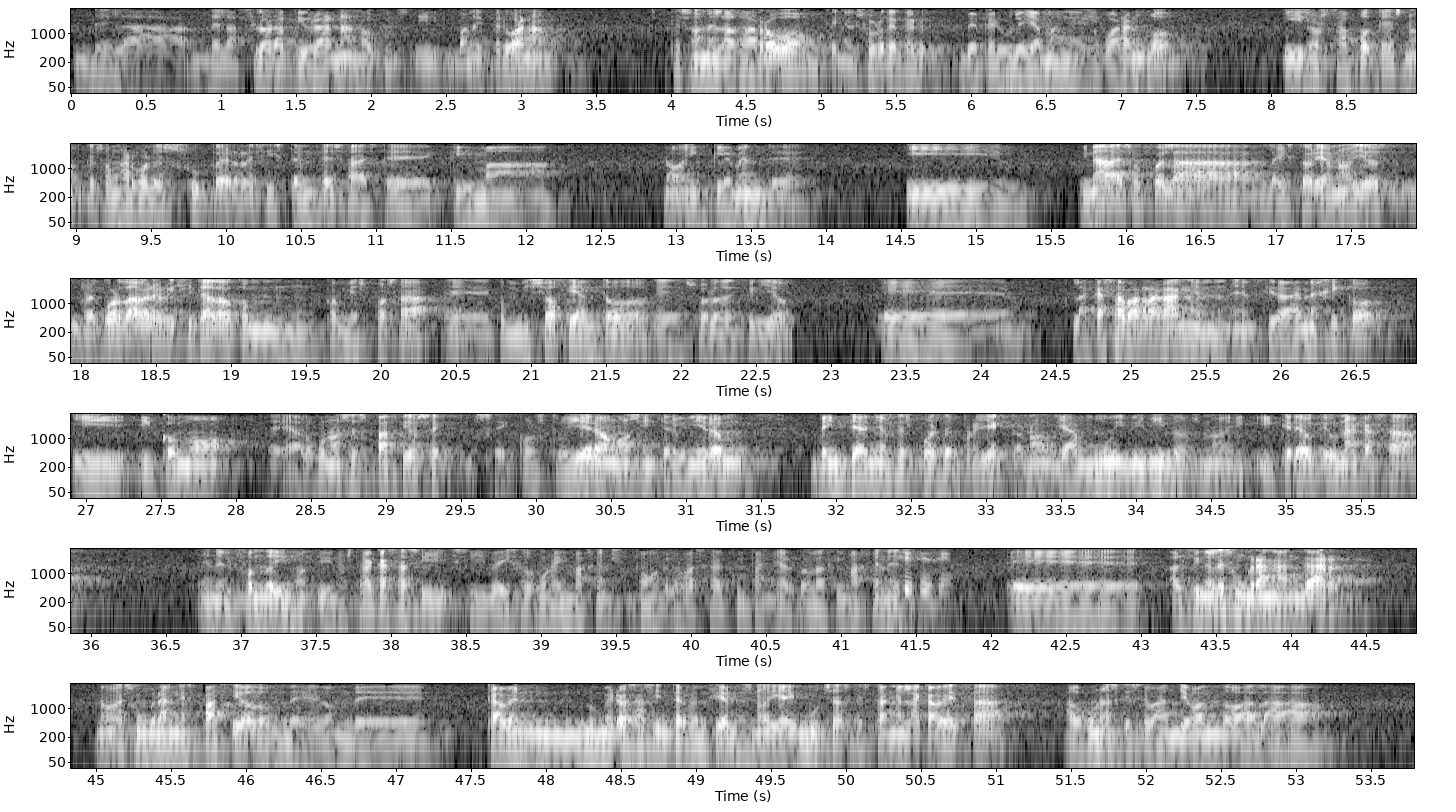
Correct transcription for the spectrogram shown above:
de, la, de la, flora piurana ¿no? y, bueno, y peruana, que son el algarrobo, que en el sur de Perú, de Perú le llaman el guarango, y los zapotes, ¿no? que son árboles súper resistentes a este clima ¿no? inclemente. Y, nada, eso fue la, historia, ¿no? Yo recuerdo haber visitado con, mi esposa, eh, con mi socia en todo, que suelo decir yo, eh, la Casa Barragán en, Ciudad de México y, cómo eh, algunos espacios se, construyeron o se intervinieron 20 años después del proyecto, ¿no? ya muy vividos. ¿no? Y, creo que una casa, en el fondo, y, nuestra casa, si, veis alguna imagen, supongo que lo vas a acompañar con las imágenes, sí, sí, sí. al final es un gran hangar ¿no? Es un gran espacio donde, donde caben numerosas intervenciones, ¿no? Y hay muchas que están en la cabeza, algunas que se van llevando a la,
